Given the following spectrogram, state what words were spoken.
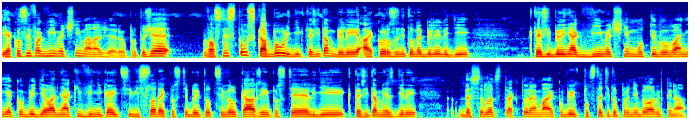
jako si fakt výjimečný manažer, jo? protože vlastně s tou skladbou lidí, kteří tam byli, a jako rozhodně to nebyli lidi, kteří byli nějak výjimečně motivovaní jakoby dělat nějaký vynikající výsledek. Prostě byli to civilkáři, prostě lidi, kteří tam jezdili deset let s traktorem a jakoby v podstatě to pro ně byla rutina,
